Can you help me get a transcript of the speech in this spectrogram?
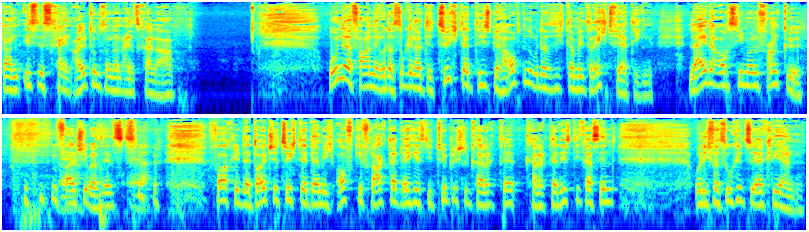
dann ist es kein Altum, sondern ein Skalar. Unerfahrene oder sogenannte Züchter dies behaupten oder sich damit rechtfertigen. Leider auch Simon Frankel, falsch ja. übersetzt. Ja. Forkel, der deutsche Züchter, der mich oft gefragt hat, welches die typischen Charakter Charakteristika sind. Und ich versuche zu erklären.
